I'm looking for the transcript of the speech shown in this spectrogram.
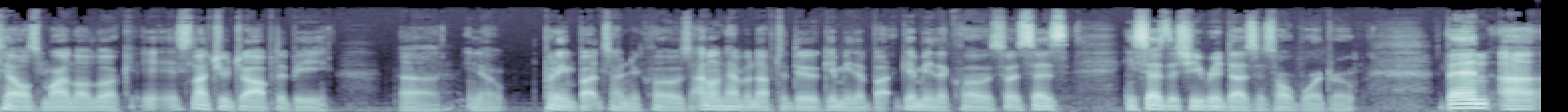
tells Marlowe, "Look, it's not your job to be, uh, you know, putting buttons on your clothes. I don't have enough to do. Give me the but, give me the clothes. So it says he says that she redoes his whole wardrobe. Then uh,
